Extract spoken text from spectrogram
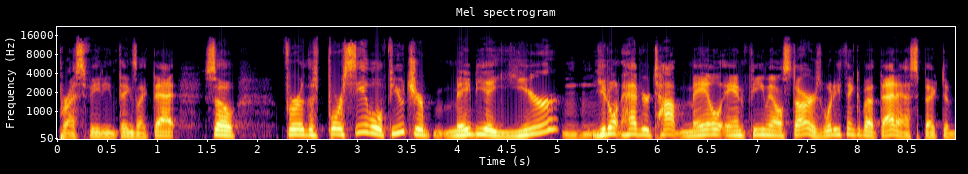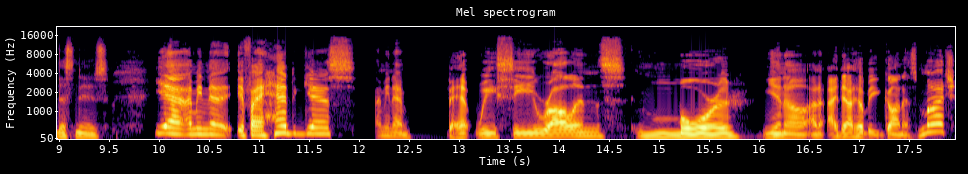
breastfeeding, things like that. So for the foreseeable future, maybe a year, you don't have your top male and female stars. What do you think about that aspect of this news? Yeah, I mean, uh, if I had to guess, I mean, I bet we see Rollins more. You know, I, I doubt he'll be gone as much,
